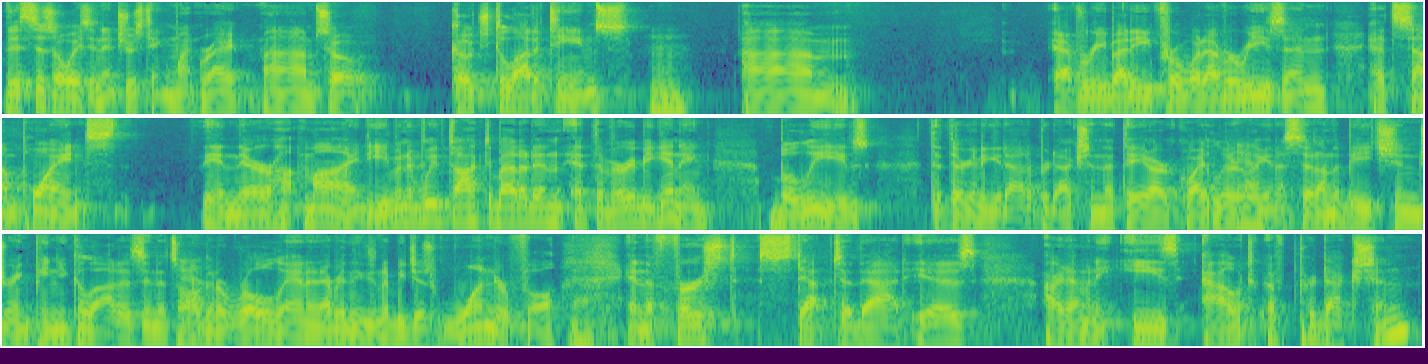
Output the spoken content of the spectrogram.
This is always an interesting one, right? Um, so, coached a lot of teams. Um, everybody, for whatever reason, at some points in their mind, even if we've talked about it in, at the very beginning, believes that they're going to get out of production, that they are quite literally Yeah. going to sit on the beach and drink pina coladas and it's all going to roll in and everything's going to be just wonderful. And the first step to that is all right, I'm going to ease out of production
